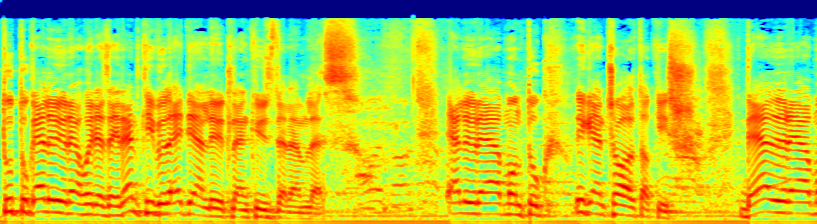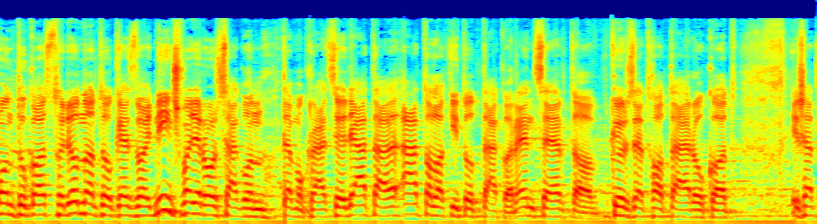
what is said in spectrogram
Tudtuk előre, hogy ez egy rendkívül egyenlőtlen küzdelem lesz. Előre elmondtuk, igen, csaltak is. De előre elmondtuk azt, hogy onnantól kezdve, hogy nincs Magyarországon demokrácia, hogy átalakították a rendszert, a körzethatárokat, és hát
